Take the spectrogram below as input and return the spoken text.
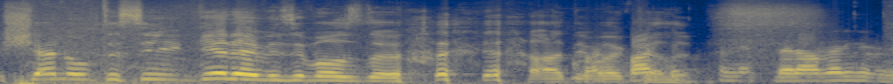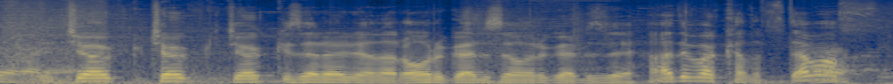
Shen ultisi gene bizi bozdu. Hadi Bak bakalım. beraber geliyorlar ya. Çok çok çok güzel oynuyorlar. Organize organize. Hadi bakalım. Devam. Evet.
